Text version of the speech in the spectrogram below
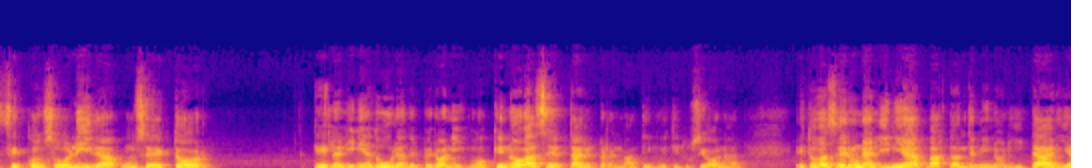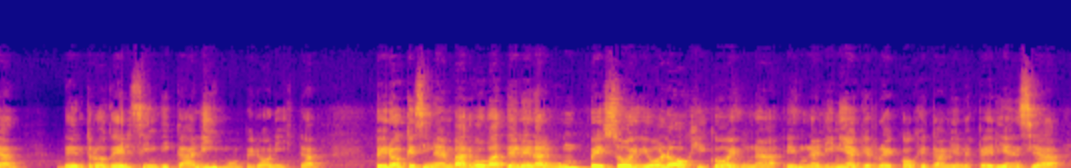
se consolida un sector que es la línea dura del peronismo, que no va a aceptar el pragmatismo institucional. Esto va a ser una línea bastante minoritaria dentro del sindicalismo peronista, pero que sin embargo va a tener algún peso ideológico, es una, es una línea que recoge también experiencia,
